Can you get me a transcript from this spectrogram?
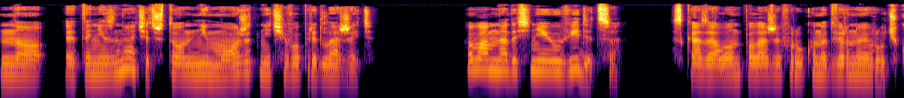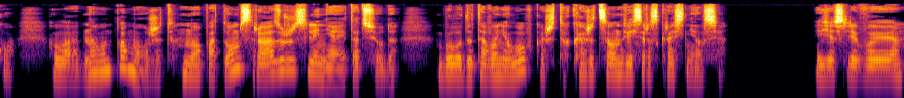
Но это не значит, что он не может ничего предложить. Вам надо с ней увидеться, — сказал он, положив руку на дверную ручку. «Ладно, он поможет, но потом сразу же слиняет отсюда». Было до того неловко, что, кажется, он весь раскраснелся. «Если вы...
